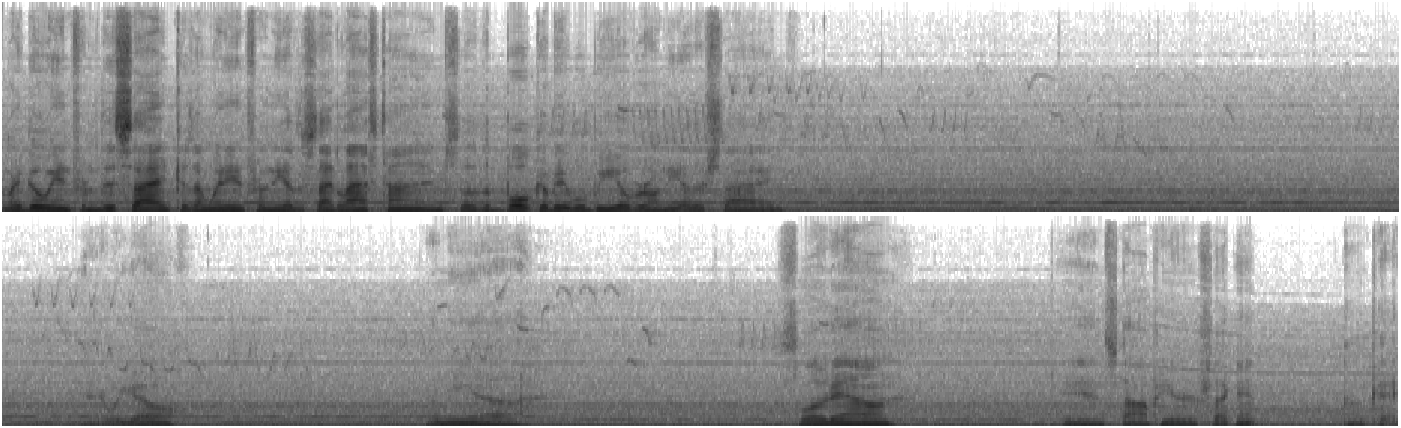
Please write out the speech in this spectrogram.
I'm going to go in from this side because I went in from the other side last time so the bulk of it will be over on the other side there we go let me uh, slow down and stop here a second okay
